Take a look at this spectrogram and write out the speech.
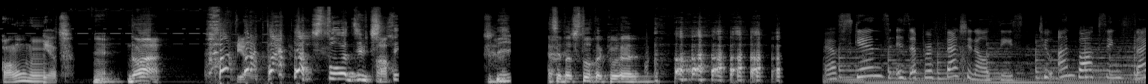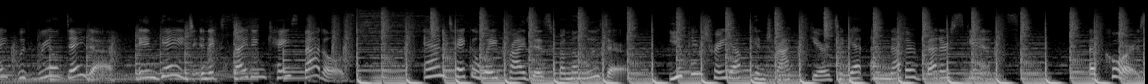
По-моему, нет. Не. Да. Успел. Что, девчонки? Ебать, это что такое? F Skins is a professional cease to unboxing site with real data. Engage in exciting case battles and take away prizes from the loser. You can trade up contract gear to get another better skins. Of course,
